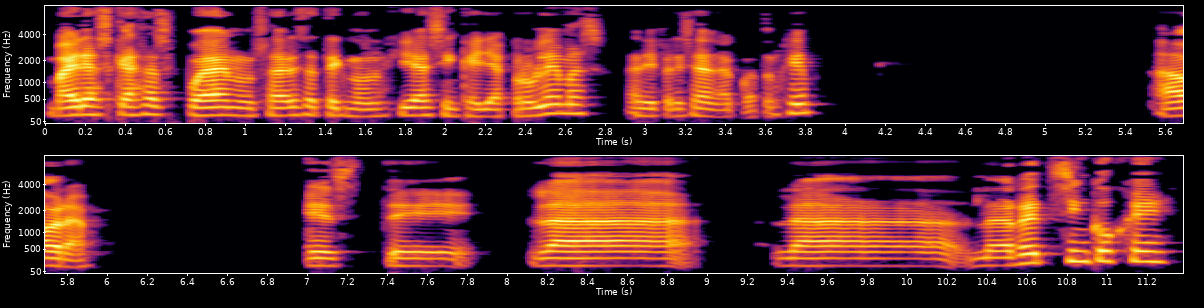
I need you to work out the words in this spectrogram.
varias casas puedan usar esa tecnología sin que haya problemas, a diferencia de la 4G. Ahora, este, la, la, la red 5G,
